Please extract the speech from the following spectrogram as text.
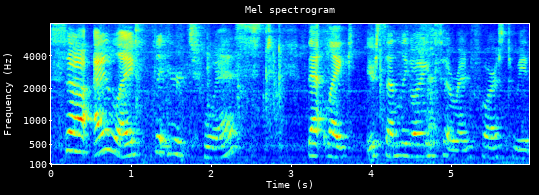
so I like that your twist, that like you're suddenly going to a rainforest to meet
